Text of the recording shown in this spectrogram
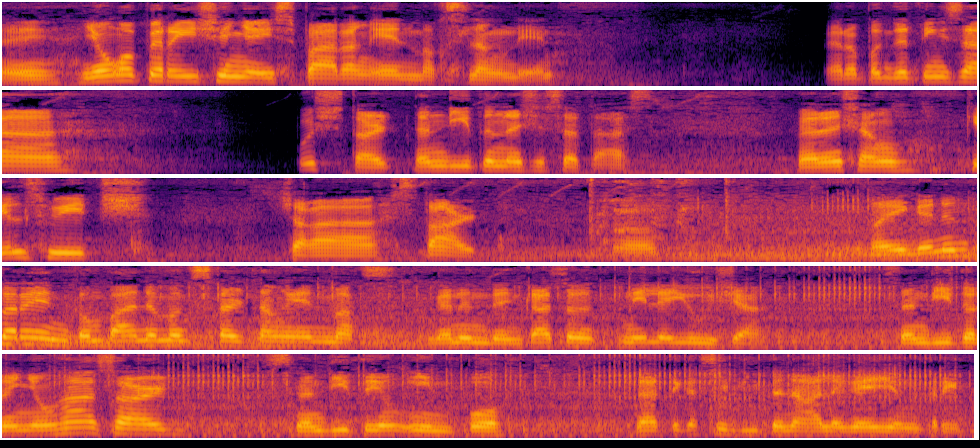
Eh, yung operation niya is parang NMAX lang din. Pero pagdating sa push start, nandito na siya sa taas. Meron siyang kill switch, tsaka start. Oh. Ay, ganun pa rin kung paano mag-start ng NMAX. Ganun din, kaso nilayo siya. Tapos nandito rin yung hazard, tapos nandito yung info. Dati kasi dito nakalagay yung trip.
